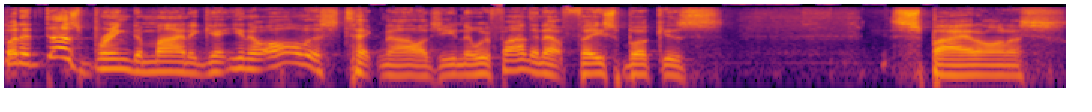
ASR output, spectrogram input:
But it does bring to mind again, you know, all this technology. You know, we're finding out Facebook is spying on us.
